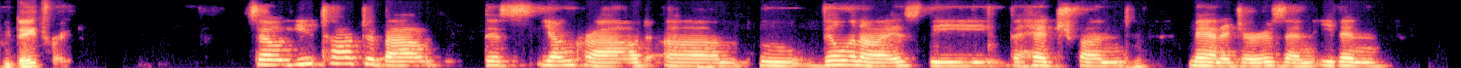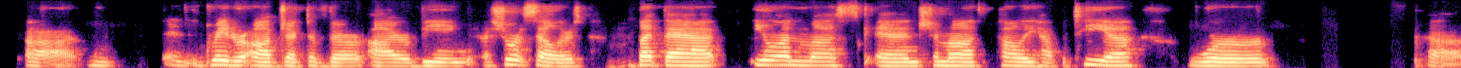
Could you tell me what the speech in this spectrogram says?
who day trade so you talked about this young crowd um, who villainize the the hedge fund mm-hmm. managers and even uh, and greater object of their ire being short sellers, mm-hmm. but that Elon Musk and Chamath Palihapitiya were uh,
